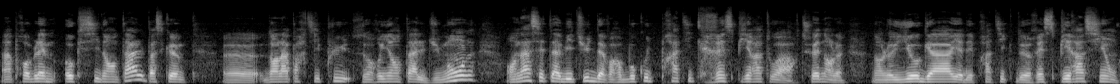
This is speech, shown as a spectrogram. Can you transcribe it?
un problème occidental parce que euh, dans la partie plus orientale du monde, on a cette habitude d'avoir beaucoup de pratiques respiratoires. Tu sais, dans le, dans le yoga, il y a des pratiques de respiration.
